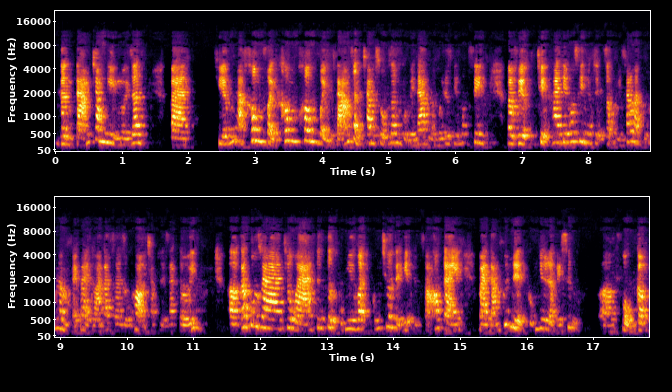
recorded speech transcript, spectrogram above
gần 800.000 người dân và chiếm là 0,0078% số dân của Việt Nam là mới được tiêm vaccine và việc triển khai tiêm vaccine cho diện rộng thì chắc là cũng là một cái bài toán đặt ra dấu hỏi trong thời gian tới. Ở các quốc gia châu Á tương tự cũng như vậy cũng chưa thể hiện được rõ cái bài toán quyết liệt cũng như là cái sự uh, phổ cập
